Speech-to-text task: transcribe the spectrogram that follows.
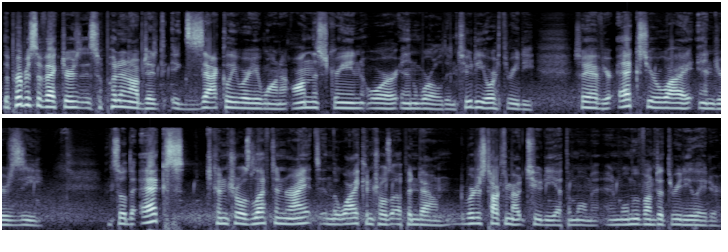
the purpose of vectors is to put an object exactly where you want it, on the screen or in world, in 2D or 3D. So you have your X, your Y, and your Z. And so the X controls left and right, and the Y controls up and down. We're just talking about 2D at the moment, and we'll move on to 3D later.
